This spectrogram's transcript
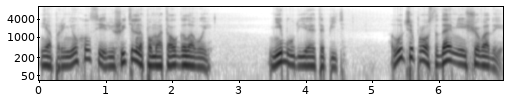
Я принюхался и решительно помотал головой. Не буду я это пить. Лучше просто дай мне еще воды.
